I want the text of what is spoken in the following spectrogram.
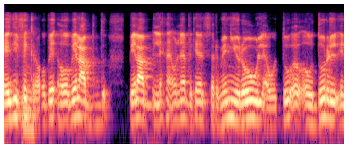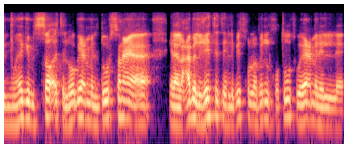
هي دي الفكرة. هو هو بيلعب بيلعب اللي إحنا قلناه قبل كده ال Firmino role أو الدور أو الدور المهاجم الساقط اللي هو بيعمل دور صانع الالعاب الغتت اللي بيدخل ما بين الخطوط ويعمل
